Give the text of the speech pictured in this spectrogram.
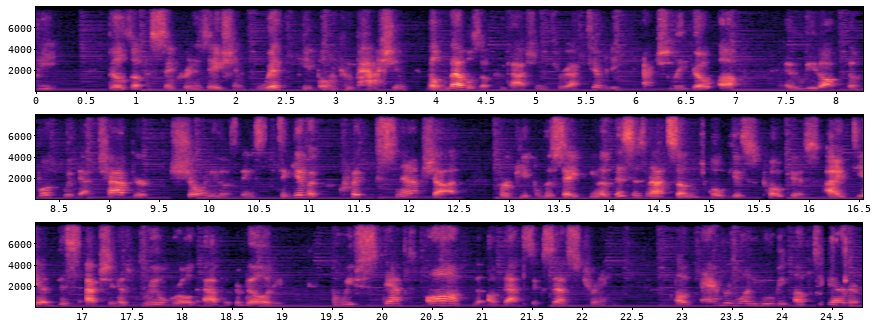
beat builds up a synchronization with people and compassion. The levels of compassion through activity actually go up and lead off the book with that chapter showing those things to give a quick snapshot for people to say, you know, this is not some hocus pocus idea. This actually has real world applicability. And we've stepped off of that success train of everyone moving up together.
